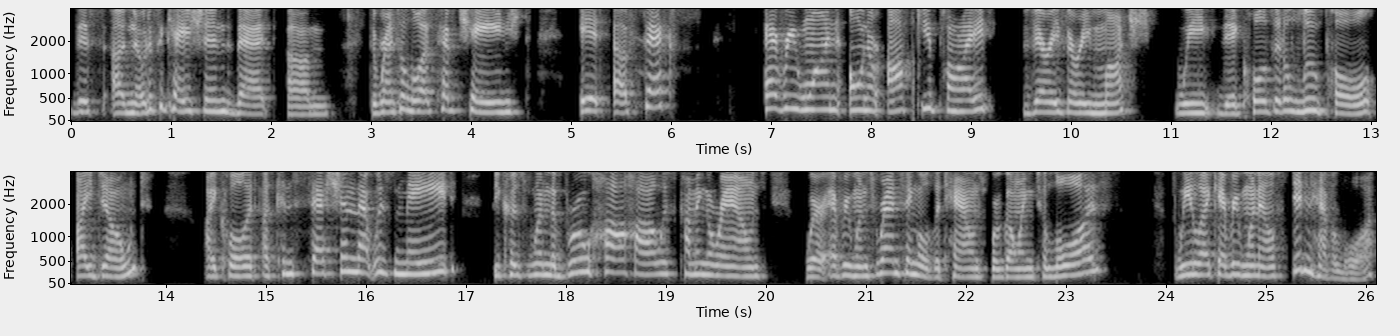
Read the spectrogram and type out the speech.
this uh, notification that um, the rental laws have changed. It affects everyone owner occupied very, very much. We they called it a loophole. I don't. I call it a concession that was made because when the brouhaha was coming around, where everyone's renting, all the towns were going to laws. We, like everyone else, didn't have a law,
